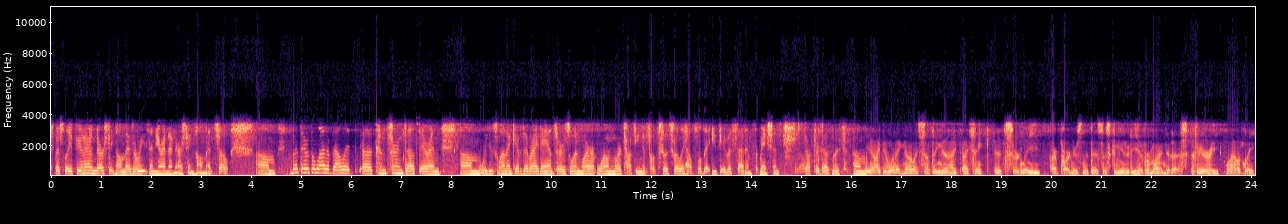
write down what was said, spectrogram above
especially if you're in a nursing home. There's a reason you're in a nursing home, and so. Um, but there's a lot of valid uh, concerns out there, and um, we just want to give the right answers when we're when we're talking to folks. So it's really helpful that you gave us that information. Dr. Douglas. Um, you know, I do want to acknowledge something that I I think certainly our partners in the business community have reminded us very loudly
